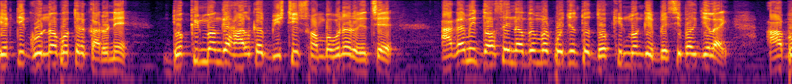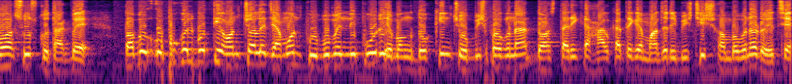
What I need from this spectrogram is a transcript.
একটি ঘূর্ণাবর্তের কারণে। দক্ষিণবঙ্গে হালকা বৃষ্টির সম্ভাবনা রয়েছে। আগামী দশই নভেম্বর পর্যন্ত দক্ষিণবঙ্গের বেশিরভাগ জেলায় আবহাওয়া শুষ্ক থাকবে। তবে উপকূলবর্তী অঞ্চলে যেমন পূর্ব মেদিনীপুর এবং দক্ষিণ চব্বিশ পরগনা, দশ তারিখে হালকা থেকে মাঝারি বৃষ্টির সম্ভাবনা রয়েছে।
